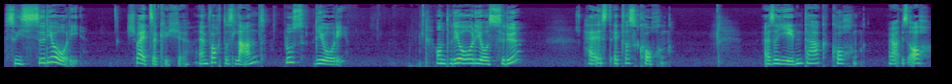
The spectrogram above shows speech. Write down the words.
Swiss Ryori, Schweizer Küche. Einfach das Land plus Ryori. Und Ryori osuru heißt etwas kochen. Also jeden Tag kochen. Ja, ist auch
